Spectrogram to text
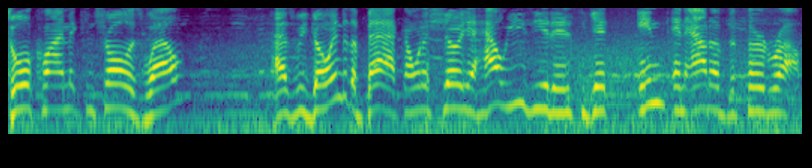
Dual climate control as well. As we go into the back, I want to show you how easy it is to get in and out of the third row.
